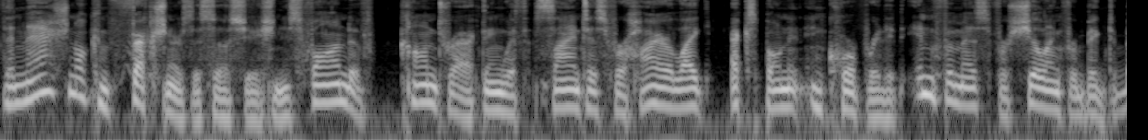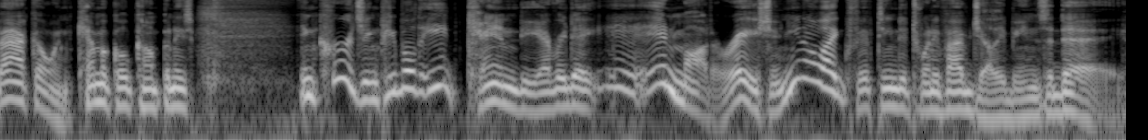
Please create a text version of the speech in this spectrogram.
The National Confectioners Association is fond of contracting with scientists for hire like Exponent Incorporated, infamous for shilling for big tobacco and chemical companies, encouraging people to eat candy every day, in moderation, you know, like 15 to 25 jelly beans a day.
